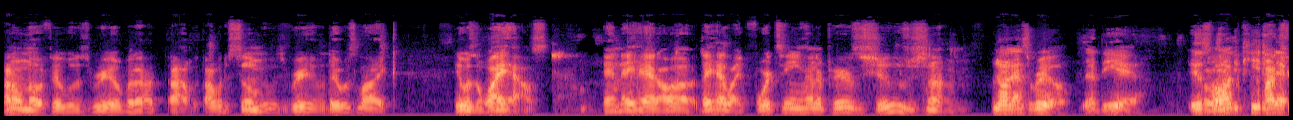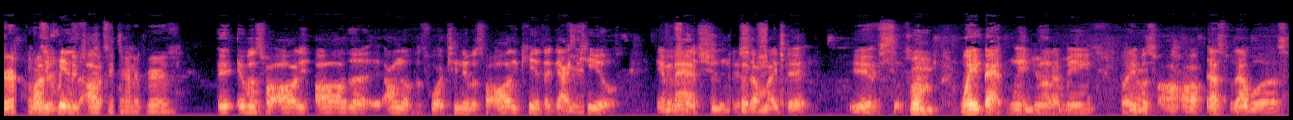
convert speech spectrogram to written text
I don't know if it was real, but I, I I would assume it was real. There was like, it was the White House, and they had uh they had like fourteen hundred pairs of shoes or something. No, that's real. That yeah. It was for Oh, all the kids Am I that tripping? all Was it really fourteen hundred pairs? it, it was for all the all the I don't know if it was fourteen, it was for all the kids that got Yeah. killed in mass shootings or something like that. Yes, from way back when, you know what I mean. But it was all, all, that's what that was.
